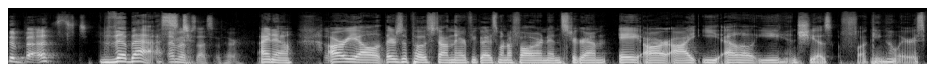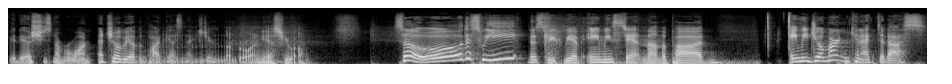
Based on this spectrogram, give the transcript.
The best. the best. I'm obsessed with her. I know. Arielle, there's a post on there if you guys want to follow her on Instagram, A R I E L L E. And she has fucking hilarious videos. She's number one. And she'll be on the podcast next year. Number one. Yes, you will. So this week, This week we have Amy Stanton on the pod. Amy Jo Martin connected us.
